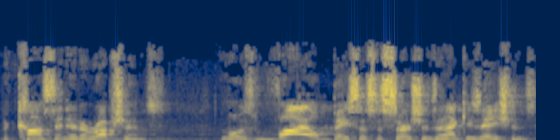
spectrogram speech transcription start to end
the constant interruptions, the most vile, baseless assertions and accusations.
